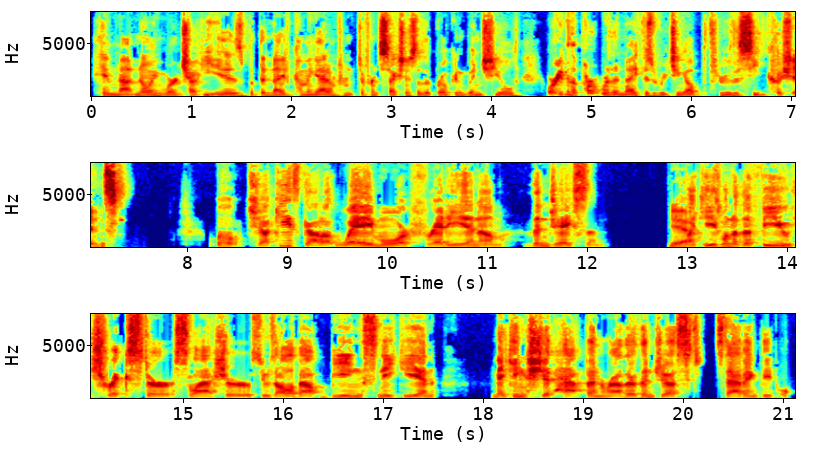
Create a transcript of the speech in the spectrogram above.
him not knowing where Chucky is, but the knife coming at him from different sections of the broken windshield, or even the part where the knife is reaching up through the seat cushions. Well, Chucky's got a way more Freddy in him than Jason. Yeah. Like he's one of the few trickster slashers who's all about being sneaky and making shit happen rather than just stabbing people.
